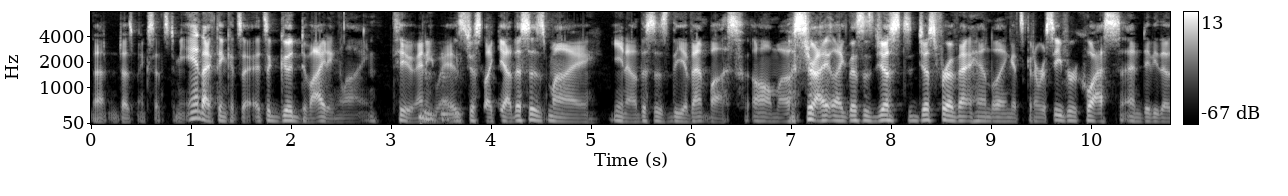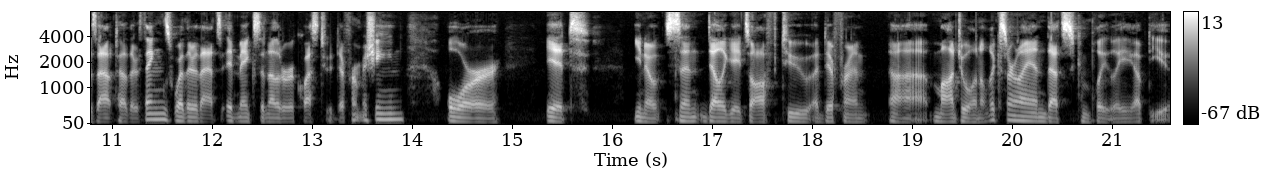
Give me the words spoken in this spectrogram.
that does make sense to me. And I think it's a it's a good dividing line too. Anyway, Mhm. it's just like yeah, this is my you know this is the event bus almost right. Like this is just just for event handling. It's going to receive requests and divvy those out to other things. Whether that's it makes another request to a different machine, or it you know send delegates off to a different uh, module in Elixirland. That's completely up to you.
